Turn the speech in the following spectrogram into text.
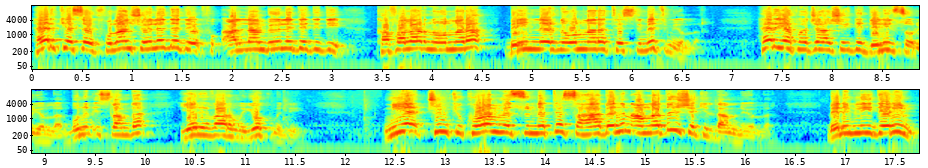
Herkese fulan şöyle dedi, Allah'ın böyle dedi diye kafalarını onlara, beyinlerini onlara teslim etmiyorlar. Her yapacağı şeyde delil soruyorlar. Bunun İslam'da yeri var mı yok mu diye. Niye? Çünkü Kur'an ve sünnette sahabenin anladığı şekilde anlıyorlar. Benim liderim,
